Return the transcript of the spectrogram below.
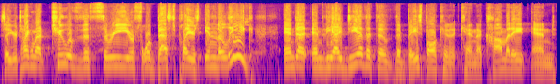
So you're talking about two of the three or four best players in the league, and uh, and the idea that the the baseball can can accommodate and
